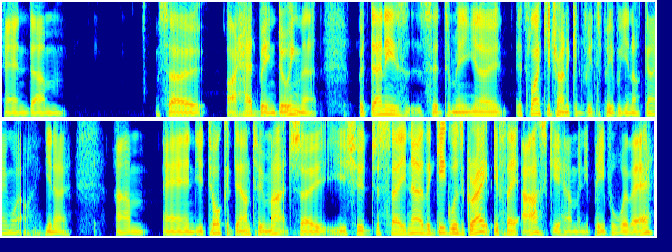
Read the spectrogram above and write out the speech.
And um, so I had been doing that. But Danny's said to me, you know, it's like you're trying to convince people you're not going well, you know, um, and you talk it down too much. So you should just say, no, the gig was great. If they ask you how many people were there,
